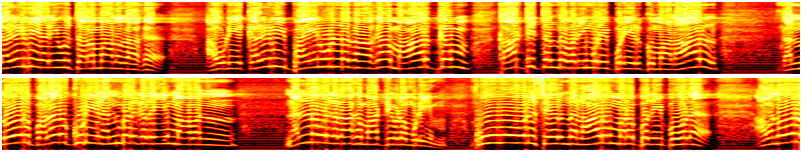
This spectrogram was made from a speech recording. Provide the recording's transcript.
கல்வி அறிவு தரமானதாக அவருடைய கல்வி பயனுள்ளதாக மார்க்கம் காட்டித்தந்த வழிமுறைப்படி இருக்குமானால் தன்னோடு பழகக்கூடிய நண்பர்களையும் அவன் நல்லவர்களாக மாற்றிவிட முடியும். பூவோடு சேர்ந்த நாரும் மணப்பதைப் போல அவனோடு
